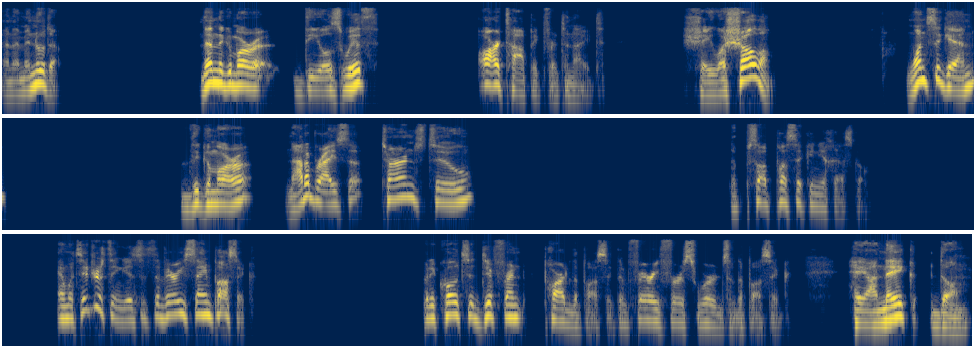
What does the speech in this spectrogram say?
and a Menuda. Then the Gemara deals with our topic for tonight, Sheila Shalom. Once again, the Gemara, not a brisa, turns to the pasuk in Yecheskel. And what's interesting is it's the very same pasuk, but it quotes a different part of the pasuk, the very first words of the pasuk, Heyanek Dom.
